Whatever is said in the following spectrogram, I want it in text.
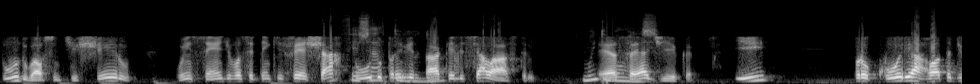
tudo, igual sentir cheiro, o incêndio você tem que fechar, fechar tudo para evitar que ele se alastre. Muito Essa é a dica. E procure a rota de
